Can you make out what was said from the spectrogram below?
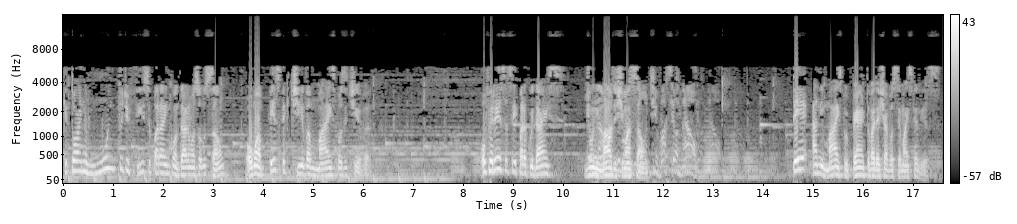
que torna muito difícil para encontrar uma solução ou uma perspectiva mais positiva. Ofereça-se para cuidar de um animal de estimação. Ter animais por perto vai deixar você mais feliz.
